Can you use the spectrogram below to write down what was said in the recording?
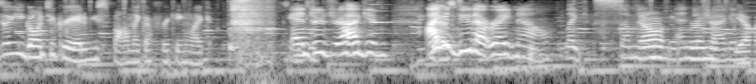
You think you go into creative, you spawn like a freaking like. Ender Dragon. I could do that right now. Like summon Don't Ender Dragon. Yep.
